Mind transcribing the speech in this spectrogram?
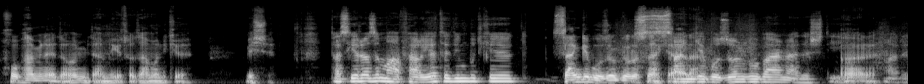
خب همین ادامه میدم دیگه تا زمانی که بشه. پس یه راز موفقیت این بود که سنگ بزرگ درست نکردم. سنگ بزرگ رو بر نداشتی. آره. آره.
